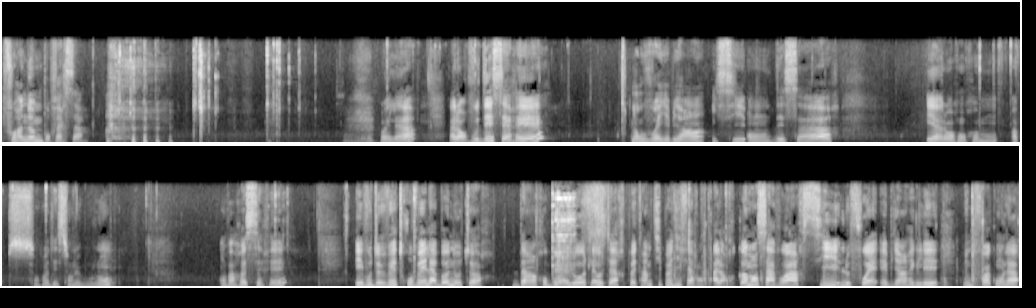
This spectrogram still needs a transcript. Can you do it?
Il faut un homme pour faire ça. voilà. Alors, vous desserrez. Donc, vous voyez bien, ici, on desserre. Et alors, on remonte, hop, on redescend le boulon. On va resserrer. Et vous devez trouver la bonne hauteur. D'un robot à l'autre, la hauteur peut être un petit peu différente. Alors, comment savoir si le fouet est bien réglé une fois qu'on l'a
